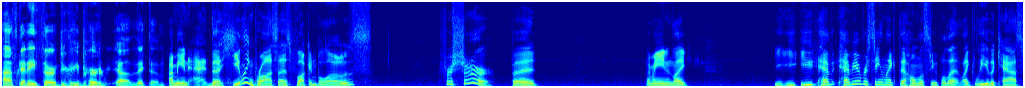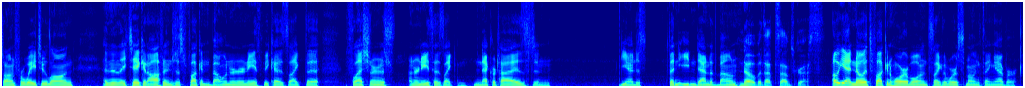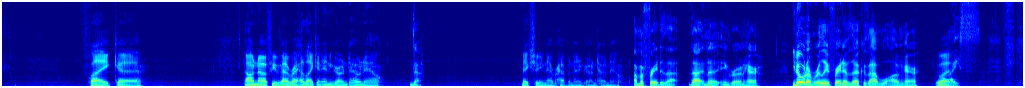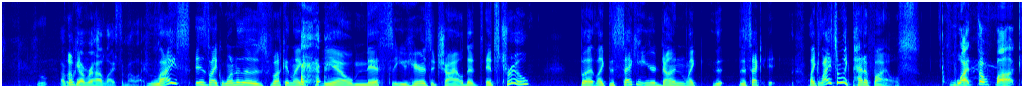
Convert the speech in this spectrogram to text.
Ask any third degree burn uh, victim. I mean, the healing process fucking blows. For sure. But I mean, like you, you, have have you ever seen like the homeless people that like leave a cast on for way too long and then they take it off and just fucking bone underneath because like the flesh underneath has like necrotized and you know just been eaten down to the bone. No, but that sounds gross. Oh yeah, no, it's fucking horrible and it's like the worst smelling thing ever. Like uh I don't know if you've ever had like an ingrown toenail. No. Make sure you never have an ingrown toenail. I'm afraid of that. That and the ingrown hair. You know what I'm really afraid of though, because I have long hair. What? Lice. I've Okay. never had lice in my life. Lice is like one of those fucking like you know myths that you hear as a child that it's true, but like the second you're done, like the the second, like lice are like pedophiles. What the fuck?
